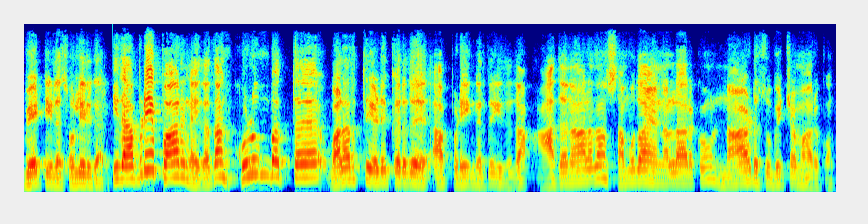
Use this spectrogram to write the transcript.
பேட்டியில சொல்லியிருக்காரு. இதை அப்படியே பாருங்க இததான் குடும்பத்தை வளர்த்து எடுக்கிறது அப்படிங்கிறது இதுதான். அதனாலதான் சமுதாயம் நல்லா இருக்கும் நாடு சுபிட்சமா இருக்கும்.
